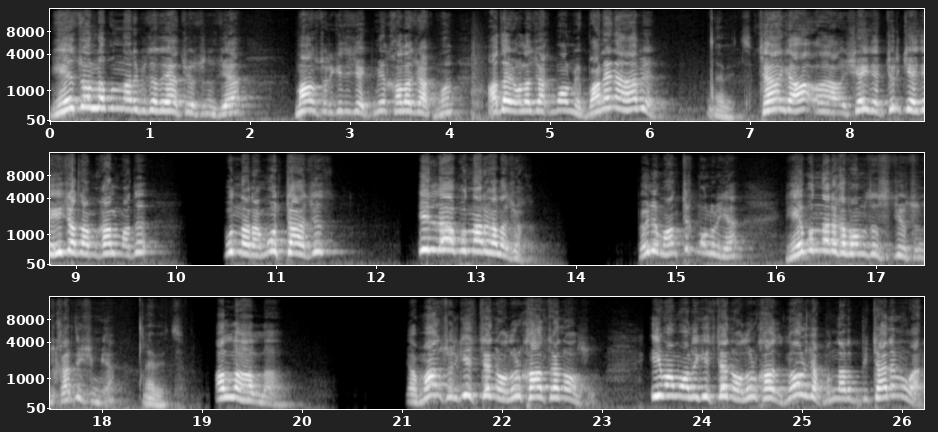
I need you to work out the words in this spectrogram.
Niye zorla bunları bize dayatıyorsunuz ya? Mansur gidecek mi, kalacak mı? Aday olacak mı, olmuyor? Bana ne abi? Evet. Sen şeyde Türkiye'de hiç adam kalmadı. Bunlara muhtacız. İlla bunlar kalacak. Böyle mantık mı olur ya? Niye bunları kafamıza ısıtıyorsunuz kardeşim ya? Evet. Allah Allah. Ya Mansur gitse ne olur, kalsa ne olsun? İmamoğlu gitse ne olur, kalsa ne olacak? Bunlar bir tane mi var?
